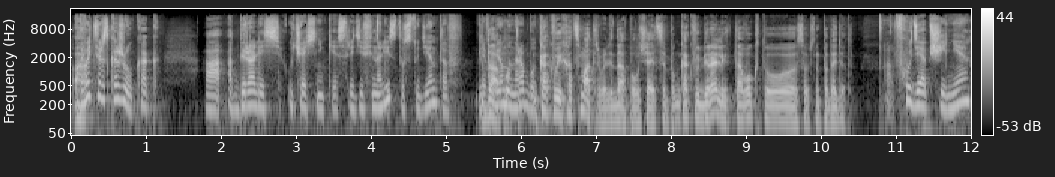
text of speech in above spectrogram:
А... Давайте расскажу, как а, отбирались участники среди финалистов, студентов для да, приема на работу. Как вы их отсматривали, да, получается? Как выбирали того, кто, собственно, подойдет? В ходе общения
